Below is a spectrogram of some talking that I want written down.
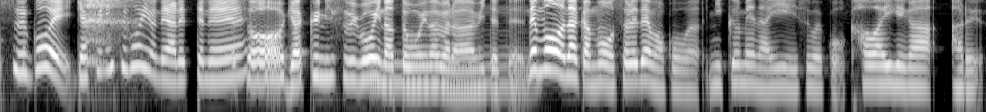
ーすごい。逆にすごいよねあれってね。そう逆にすごいなと思いながら見てて。うんでもなんかもうそれでもこう憎めないすごいこう可愛げがある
